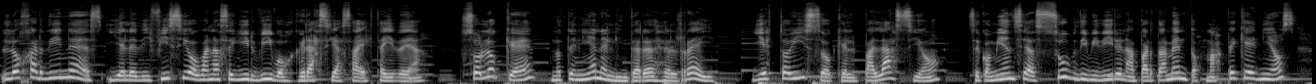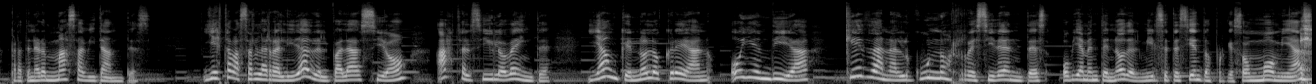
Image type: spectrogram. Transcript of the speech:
Los jardines y el edificio van a seguir vivos gracias a esta idea, solo que no tenían el interés del rey, y esto hizo que el palacio se comience a subdividir en apartamentos más pequeños para tener más habitantes. Y esta va a ser la realidad del palacio hasta el siglo XX. Y aunque no lo crean, hoy en día quedan algunos residentes, obviamente no del 1700 porque son momias,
